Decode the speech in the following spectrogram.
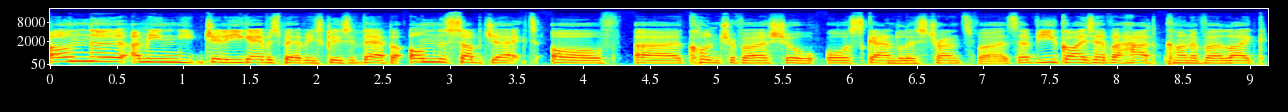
On the, I mean, Gilly, you gave us a bit of an exclusive there, but on the subject of uh, controversial or scandalous transfers, have you guys ever had kind of a like,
